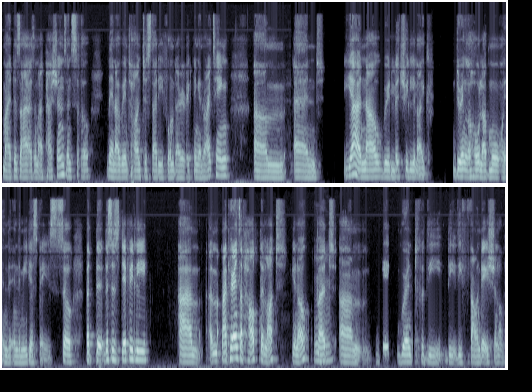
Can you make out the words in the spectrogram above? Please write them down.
my desires and my passions. And so then I went on to study film directing and writing. Um, and yeah, now we're literally like doing a whole lot more in the in the media space. So, but the, this is definitely um, um, my parents have helped a lot, you know, mm-hmm. but um, they weren't the the the foundation of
